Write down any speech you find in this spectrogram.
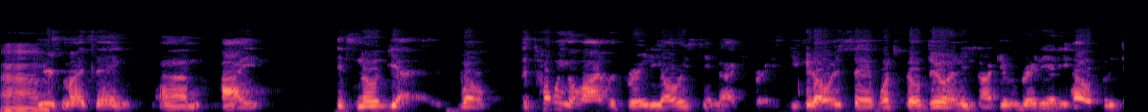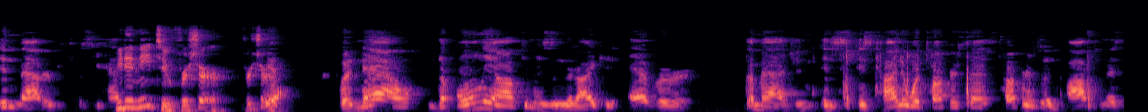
on. Um, Here's my thing. Um, I, it's no, yeah. Well, the towing the line with Brady always came back to Brady. You could always say, "What's Bill doing? He's not giving Brady any help," but it didn't matter because he had. He didn't need to, for sure, for sure. Yeah. But now, the only optimism that I could ever imagine is is kind of what Tucker says. Tucker's an optimist,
